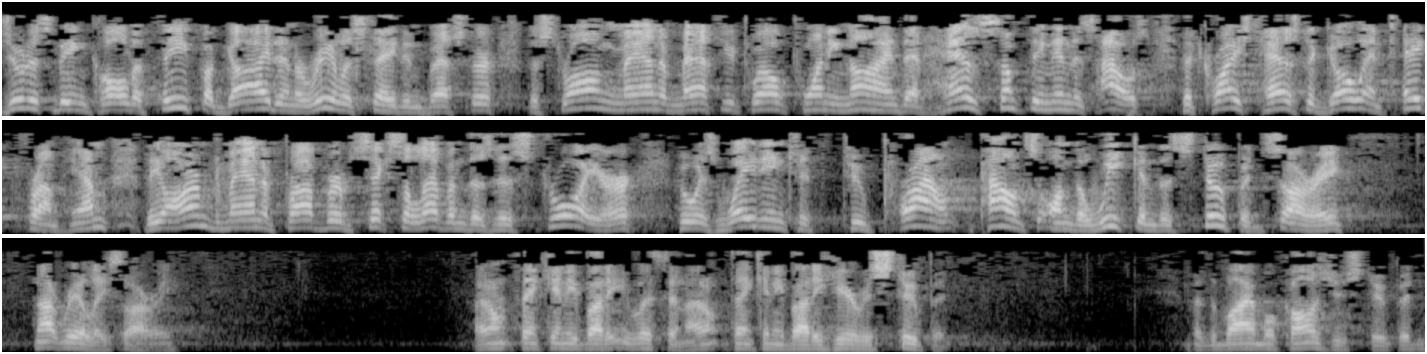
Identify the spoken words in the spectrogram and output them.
Judas being called a thief, a guide, and a real estate investor, the strong man of Matthew 12, 29 that has something in his house that Christ has to go and take from him, the armed man of Proverbs 6, 11, the destroyer who is waiting to, to pounce on the weak and the stupid, sorry, not really, sorry. I don't think anybody, listen, I don't think anybody here is stupid. But the Bible calls you stupid.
